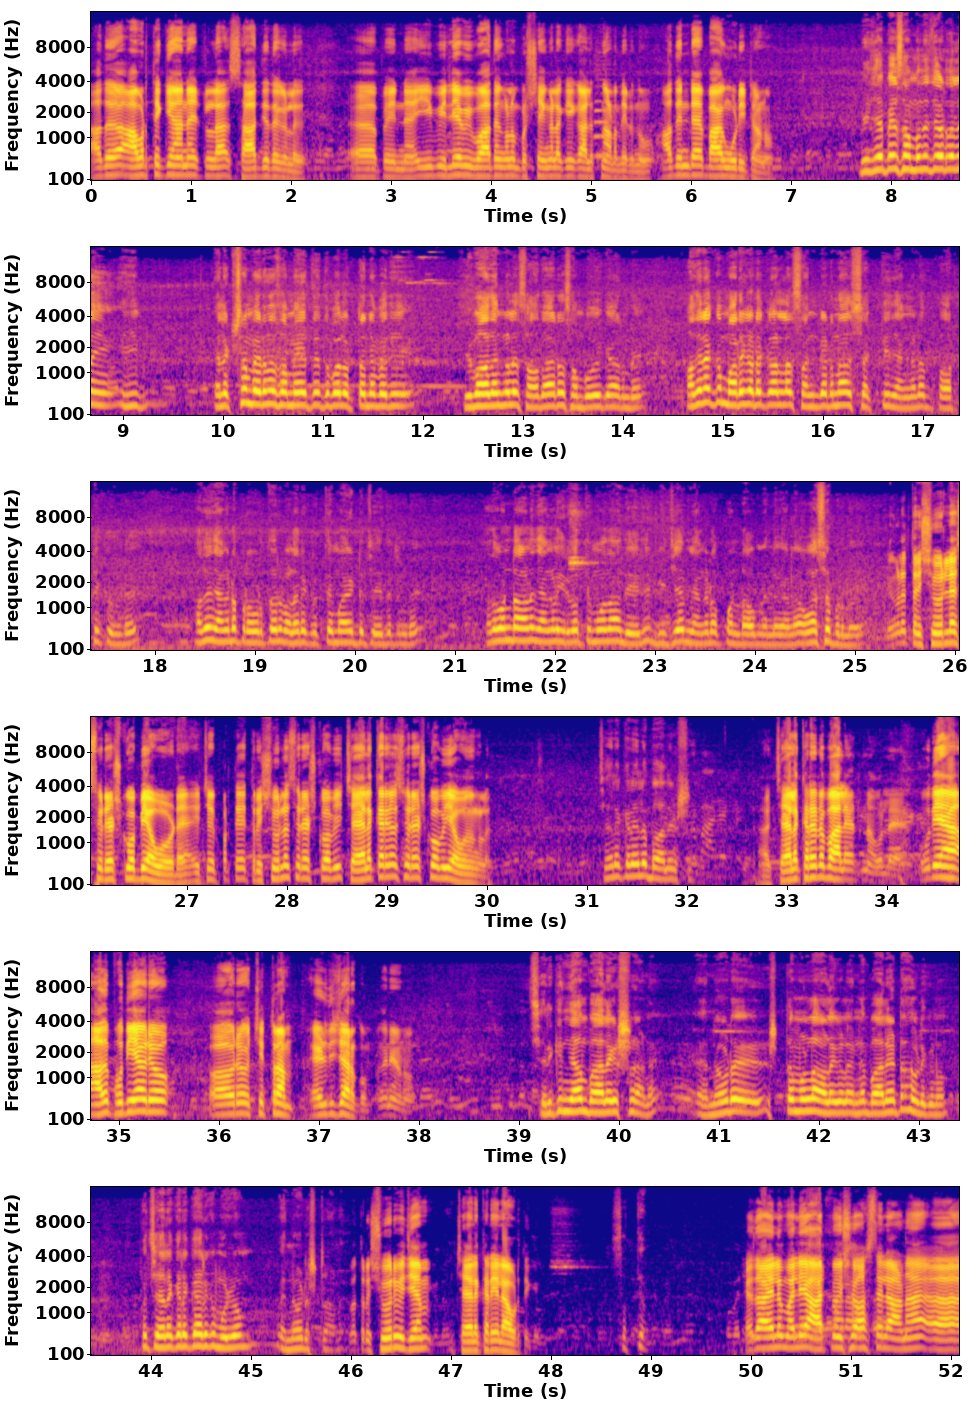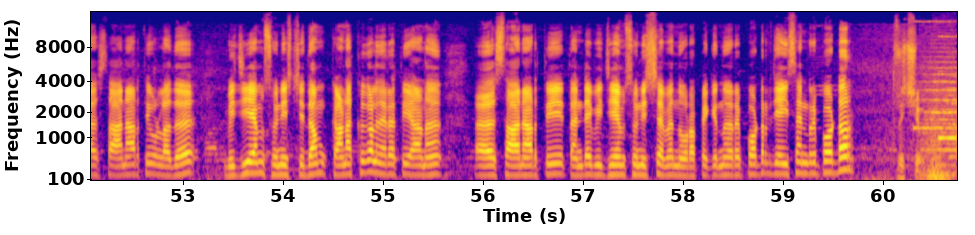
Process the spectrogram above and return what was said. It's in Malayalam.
അത് ആവർത്തിക്കാനായിട്ടുള്ള സാധ്യതകൾ പിന്നെ ഈ വലിയ വിവാദങ്ങളും പ്രശ്നങ്ങളൊക്കെ ഈ കാലത്ത് നടന്നിരുന്നു. അതിന്റെ ഭാഗം കൂടിയിട്ടാണോ? ബി ജെ പിയെ സംബന്ധിച്ചിടത്തോളം ഈ ഇലക്ഷൻ വരുന്ന സമയത്ത് ഇതുപോലെ ഒട്ടനവധി വിവാദങ്ങൾ സാധാരണ സംഭവിക്കാറുണ്ട്. അതിനൊക്കെ മറികടക്കാനുള്ള സംഘടനാ ശക്തി ഞങ്ങളുടെ പാർട്ടിക്കുണ്ട്. അത് ഞങ്ങളുടെ പ്രവർത്തകർ വളരെ കൃത്യമായിട്ട് ചെയ്തിട്ടുണ്ട്. അതുകൊണ്ടാണ് ഞങ്ങൾ ഇരുപത്തിമൂന്നാം തീയതി വിജയം ഞങ്ങളുടെ ഒപ്പം ഉണ്ടാവും എന്ന് വേണം അവകാശപ്പെടുന്നത്. നിങ്ങൾ തൃശ്ശൂരിലെ സുരേഷ് ഗോപി ആവും അവിടെ? ഇച്ച- തൃശ്ശൂരിലെ സുരേഷ് ഗോപി ചേലക്കരയിലെ സുരേഷ് ഗോപി ആവും നിങ്ങൾ ചേലക്കരയിലെ ബാലകൃഷ്ണൻ. ചേലക്കരയുടെ ബാലേട്ടനാവും അല്ലേ? പുതിയ അത് പുതിയ ഒരു ഒരു ചിത്രം എഴുതി ചേർക്കും. അങ്ങനെയാണോ? ശരിക്കും ഞാൻ ബാലകൃഷ്ണനാണ്. എന്നോട് ഇഷ്ടമുള്ള ആളുകൾ എന്നെ ബാലേട്ടാന്ന് വിളിക്കണു. ഇപ്പോൾ ചേലക്കരക്കാർക്ക് മുഴുവൻ എന്നോട് ഇഷ്ടമാണ്. അപ്പോൾ തൃശ്ശൂർ വിജയം ചേലക്കരയിൽ ആവർത്തിക്കും. സത്യം. ഏതായാലും വലിയ ആത്മവിശ്വാസത്തിലാണ് സ്ഥാനാർത്ഥിയുള്ളത്. വിജയം സുനിശ്ചിതം. കണക്കുകൾ നിരത്തിയാണ് സ്ഥാനാർത്ഥി തന്റെ വിജയം സുനിശ്ചിതമെന്ന് ഉറപ്പിക്കുന്നത്. Reporter Jaison reporter. തൃശ്ശൂർ.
